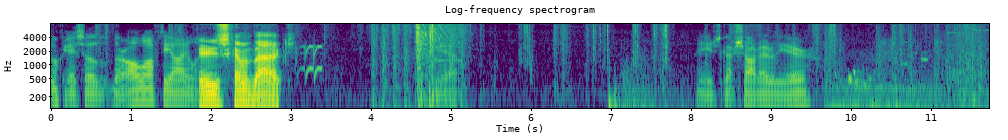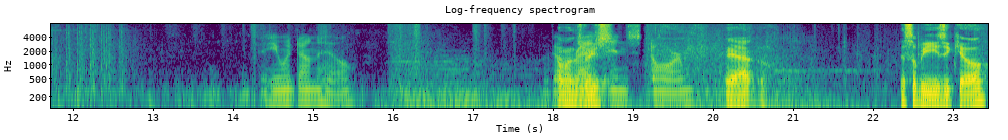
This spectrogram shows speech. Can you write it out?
Okay, so they're all off the island. He's coming back. Yeah. And he just got shot out of the air. And he went down the hill. We got Someone's Rez res- in storm. Yeah. This will be easy kill.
